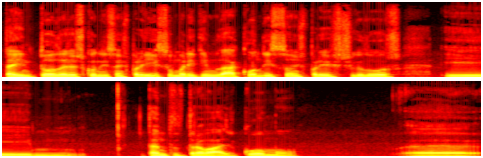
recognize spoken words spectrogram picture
Tem todas as condições para isso. O Marítimo dá condições para estes jogadores e tanto de trabalho como uh,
